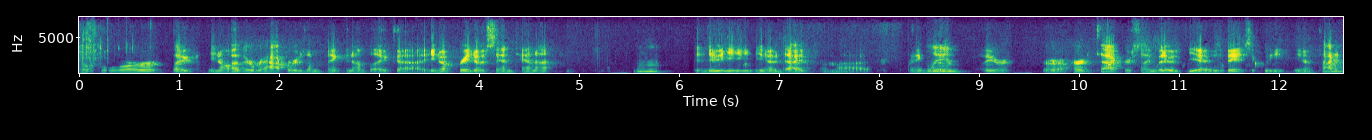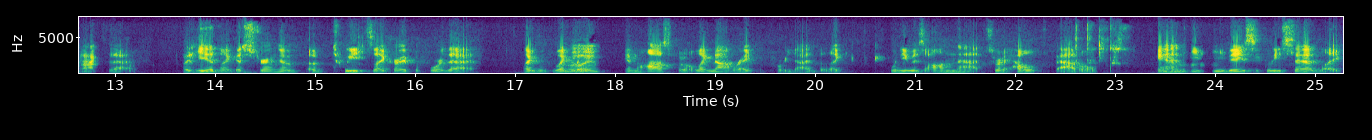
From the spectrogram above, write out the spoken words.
before, like you know, other rappers. I'm thinking of like, uh, you know, Fredo Santana. Mm-hmm. The dude he, you know, died from, uh, I think, liver failure or a heart attack or something. But it was yeah, it was basically you know tied mm-hmm. back to that. But he had like a string of, of tweets like right before that, like like really? in the hospital, like not right before he died, but like when he was on that sort of health battle, and mm-hmm. he, he basically said like,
